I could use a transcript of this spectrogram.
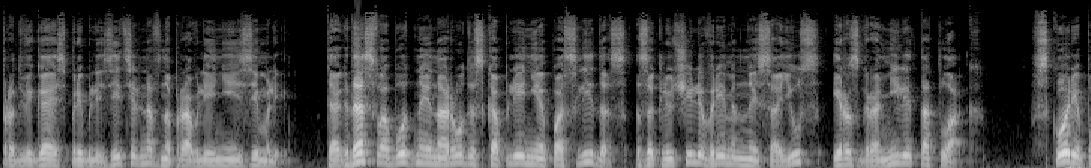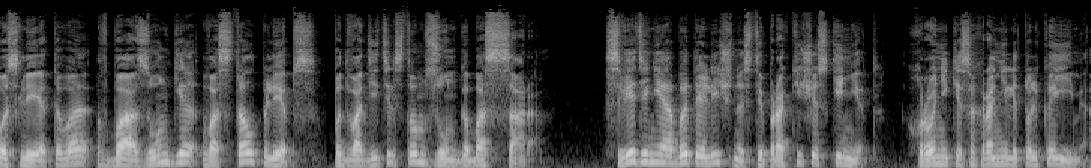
продвигаясь приблизительно в направлении Земли. Тогда свободные народы скопления Послидос заключили Временный союз и разгромили Татлак. Вскоре после этого в Баазунге восстал плебс под водительством Зунга Бассара. Сведений об этой личности практически нет. Хроники сохранили только имя.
